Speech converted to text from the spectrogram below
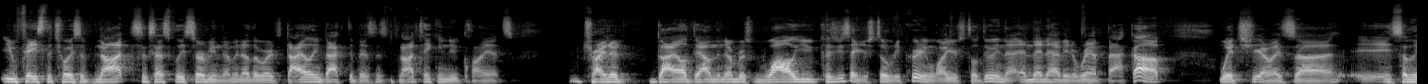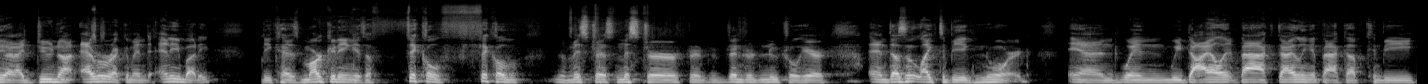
you face the choice of not successfully serving them. In other words, dialing back the business, not taking new clients, trying to dial down the numbers while you, because you said you're still recruiting while you're still doing that, and then having to ramp back up, which you know is uh, is something that I do not ever recommend to anybody, because marketing is a fickle, fickle mistress, Mister, gender neutral here, and doesn't like to be ignored. And when we dial it back, dialing it back up can be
